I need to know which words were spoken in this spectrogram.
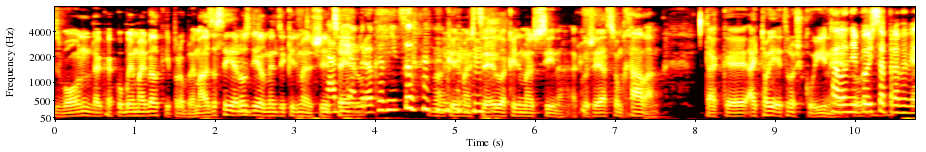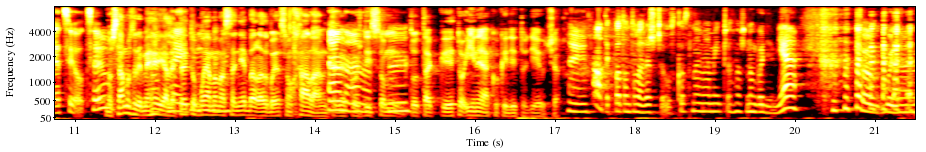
ísť von, tak ako bude mať veľký problém. Ale zase je rozdiel medzi keď máš dceru... brokovnicu. No, keď máš dceru a keď máš syna. Akože ja som chalan tak e, aj to je trošku iné. Ale nebojíš sa práve viacej o dceru? No samozrejme, hej, ale hej. preto moja mama sa nebala, lebo ja som chalan, tak ako vždy som mm. to tak, je to iné, ako keď je to dievča. Hej. No tak potom to máš ešte úzkostné mami, čo možno budem ja. To budeme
